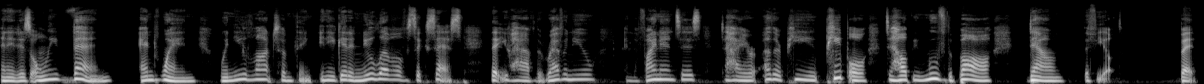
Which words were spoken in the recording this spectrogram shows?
And it is only then and when, when you launch something and you get a new level of success, that you have the revenue and the finances to hire other pe- people to help you move the ball down the field. But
